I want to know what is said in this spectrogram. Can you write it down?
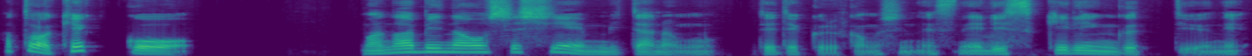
あとは結構、学び直し支援みたいなのも出てくるかもしれないですね。リスキリングっていうね。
